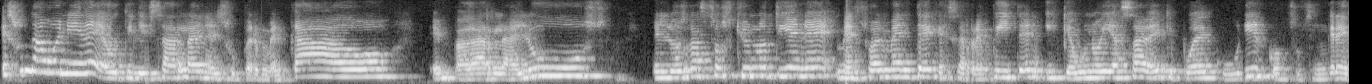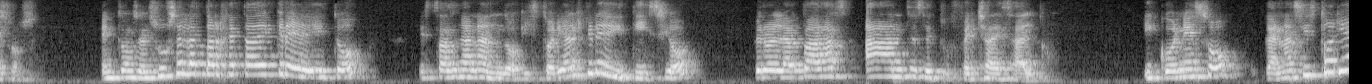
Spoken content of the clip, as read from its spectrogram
Es una buena idea utilizarla en el supermercado, en pagar la luz, en los gastos que uno tiene mensualmente que se repiten y que uno ya sabe que puede cubrir con sus ingresos. Entonces, use la tarjeta de crédito, estás ganando historial crediticio, pero la pagas antes de tu fecha de saldo. Y con eso ganas historial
